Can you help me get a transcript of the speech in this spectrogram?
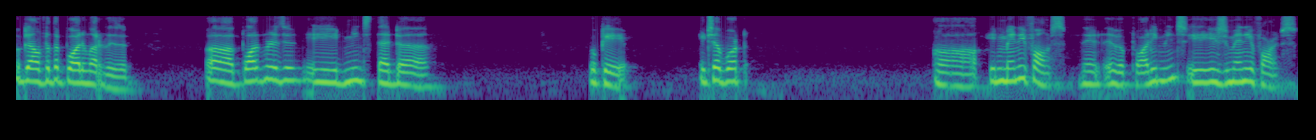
Okay, after the polymerization. Uh, polymerism it means that uh, okay, it's about uh, in many forms. Poly means it is many forms.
